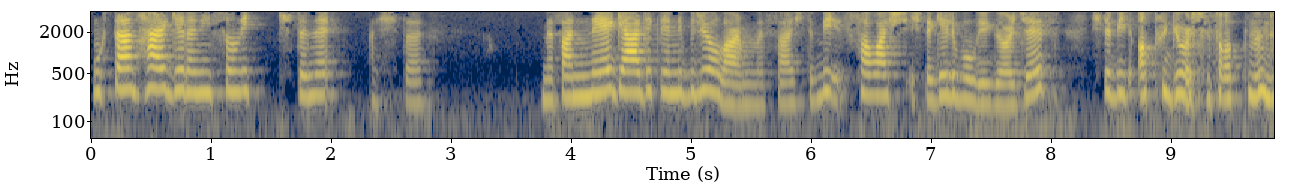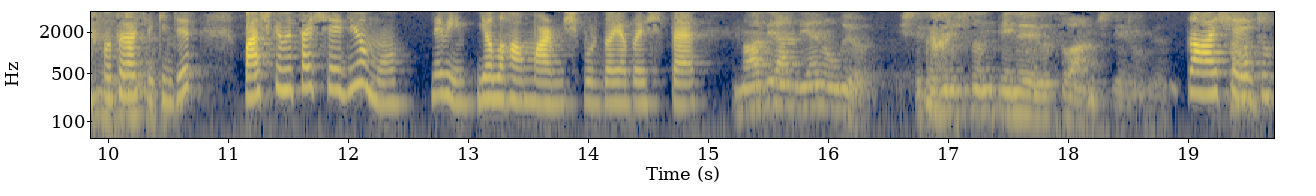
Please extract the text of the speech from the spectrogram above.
Muhtemelen her gelen insanın ilk işte ne işte mesela neye geldiklerini biliyorlar mı mesela işte bir savaş işte Gelibolu'yu göreceğiz. İşte bir atı göreceğiz. Atın önünde fotoğraf çekineceğiz. Başka mesela şey diyor mu? Ne bileyim Yalıhan varmış burada ya da işte Nadiren diyen oluyor. İşte Kadir Usta'nın peynir helvası varmış diyen oluyor. daha şey Daha çok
